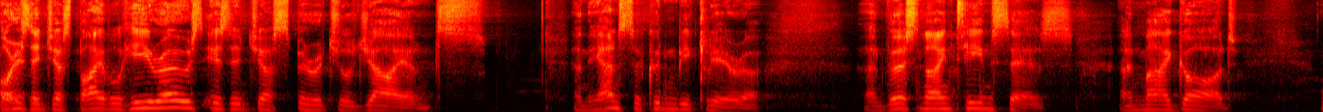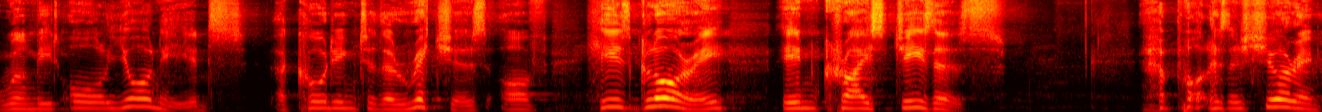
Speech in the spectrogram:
Or is it just Bible heroes? Is it just spiritual giants? And the answer couldn't be clearer. And verse 19 says, And my God will meet all your needs according to the riches of his glory in Christ Jesus. Paul is assuring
